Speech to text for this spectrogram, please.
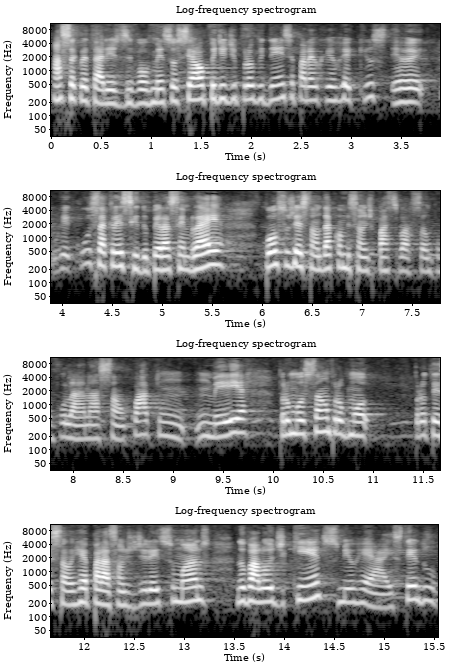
à Secretaria de Desenvolvimento Social pedido de providência para que o recurso, eh, o recurso acrescido pela Assembleia, por sugestão da Comissão de Participação Popular na ação 4116, promoção, promo, proteção e reparação de direitos humanos, no valor de 500 mil reais, tendo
